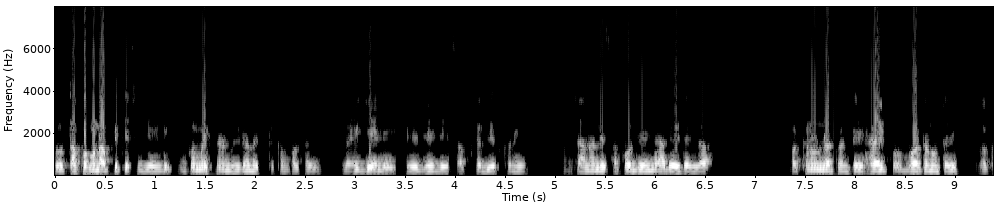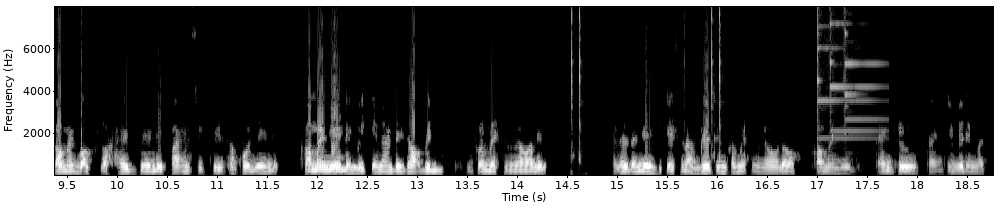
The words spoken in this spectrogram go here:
సో తప్పకుండా అప్లికేషన్ చేయండి. ఇన్ఫర్మేషన్ అండ్ వీడియో నచ్చితే కంపల్సరీ లైక్ చేయండి షేర్ చేయండి సబ్స్క్రైబ్ చేసుకొని ఛానల్ని సపోర్ట్ చేయండి. అదేవిధంగా పక్కన ఉన్నటువంటి హైప్ బటన్ ఉంటుంది. కామెంట్ బాక్స్లో హైప్ చేయండి పాయింట్స్ ఇచ్చి సపోర్ట్ చేయండి. కామెంట్ చేయండి మీకు ఎలాంటి జాబ్ ఇన్ఫర్మేషన్ కావాలి అదేవిధంగా ఎడ్యుకేషన్ అప్డేట్ ఇన్ఫర్మేషన్ కావాలో కామెంట్ చేయండి. Thank you thank you very much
